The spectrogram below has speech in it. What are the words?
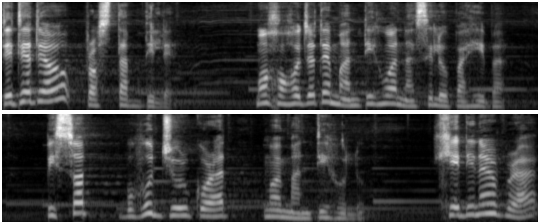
তেতিয়া তেওঁ প্ৰস্তাৱ দিলে মই সহজতে মান্তি হোৱা নাছিলোঁ পাহিবা। পিছত বহুত জোৰ কৰাত মই মান্তি হ'লোঁ। সেইদিনাৰ পৰা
